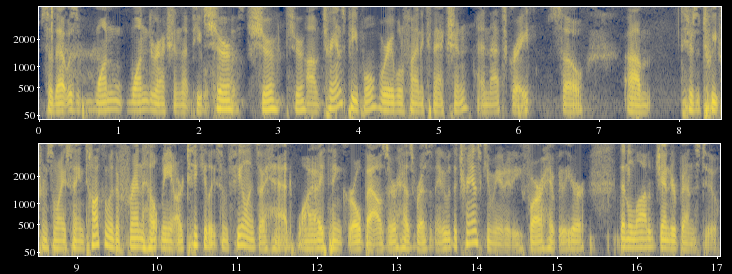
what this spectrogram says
so that was one one direction that people took Sure, sure, sure. Um, trans people were able to find a connection, and that's great. So, um, here's a tweet from somebody saying, "Talking with a friend helped me articulate some feelings I had. Why I think Girl Bowser has resonated with the trans community far heavier than a lot of gender bends do.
